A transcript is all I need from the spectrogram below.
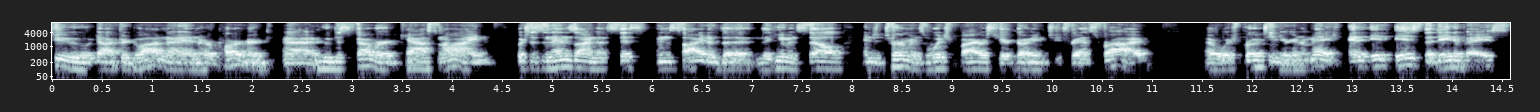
to Dr. Doudna and her partner, uh, who discovered Cas9 which is an enzyme that sits inside of the, the human cell and determines which virus you're going to transcribe or which protein you're going to make. And it is the database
